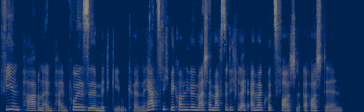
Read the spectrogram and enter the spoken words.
vielen Paaren ein paar Impulse mitgeben können. Herzlich willkommen, liebe Mascha, magst du dich vielleicht einmal kurz äh, vorstellen?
